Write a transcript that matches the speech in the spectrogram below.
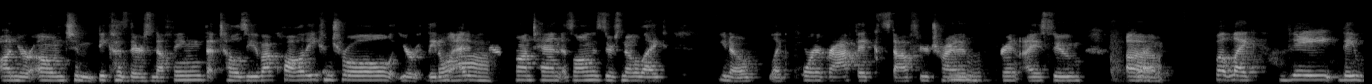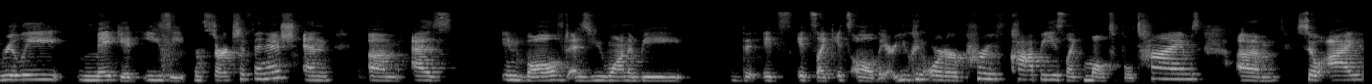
on your own to because there's nothing that tells you about quality control. You're they don't ah. edit content as long as there's no like you know like pornographic stuff you're trying mm-hmm. to print. I assume. Um, right. But like they they really make it easy from start to finish, and um, as involved as you want to be it's it's like it's all there you can order proof copies like multiple times um, so i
